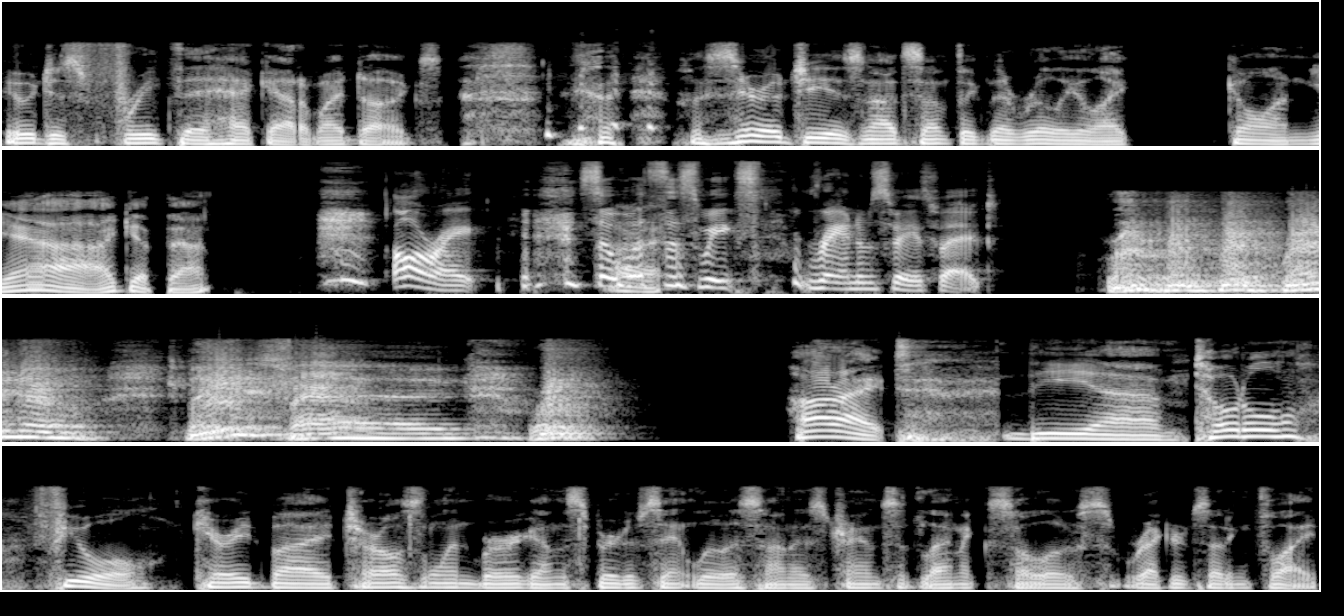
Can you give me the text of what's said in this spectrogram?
it would just freak the heck out of my dogs. Zero G is not something they're really like going, yeah, I get that. All right. So, All what's right. this week's random space fact? Random space fact. All right. The uh, total fuel carried by Charles Lindbergh on the Spirit of St. Louis on his transatlantic solo record setting flight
